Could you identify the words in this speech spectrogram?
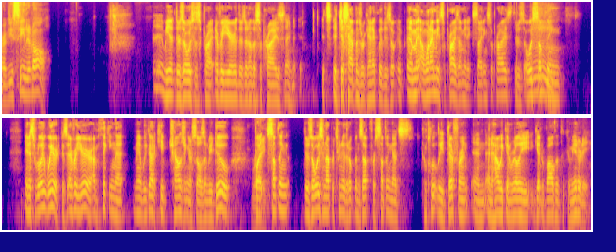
or have you seen it all? I mean, there's always a surprise. Every year, there's another surprise, and it's it just happens organically. There's, a, I mean, when I mean surprise, I mean exciting surprise. There's always Mm. something, and it's really weird because every year I'm thinking that man, we got to keep challenging ourselves, and we do. Right. But something, there's always an opportunity that opens up for something that's completely different, and and how we can really get involved with the community,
